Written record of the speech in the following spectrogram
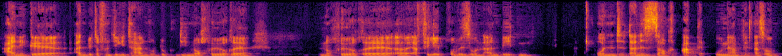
einige Anbieter von digitalen Produkten, die noch höhere, noch höhere äh, Affiliate-Provisionen anbieten. Und dann ist es auch ab, unab, also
